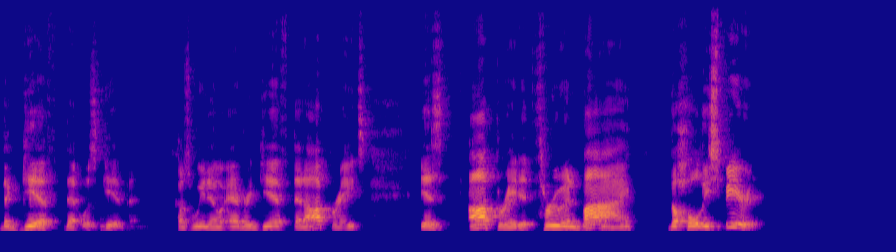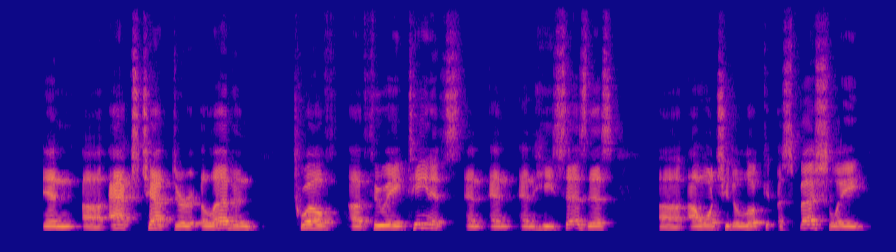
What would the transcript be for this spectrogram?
the gift that was given. Because we know every gift that operates is operated through and by the Holy Spirit. In uh, Acts chapter 11, 12 uh, through 18, it's, and, and, and he says this. Uh, I want you to look especially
